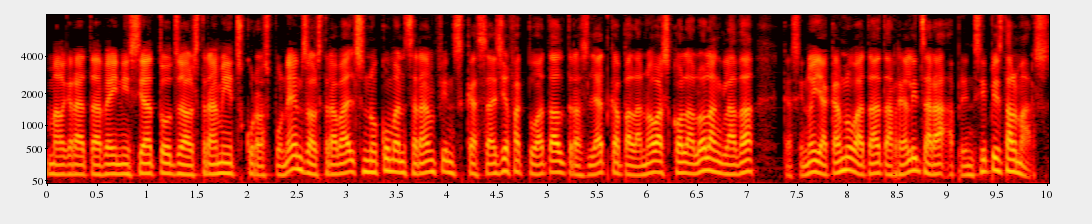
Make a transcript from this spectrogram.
Malgrat haver iniciat tots els tràmits corresponents, els treballs no començaran fins que s'hagi efectuat el trasllat cap a la nova escola Lola Anglada, que si no hi ha cap novetat es realitzarà a principis del març.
